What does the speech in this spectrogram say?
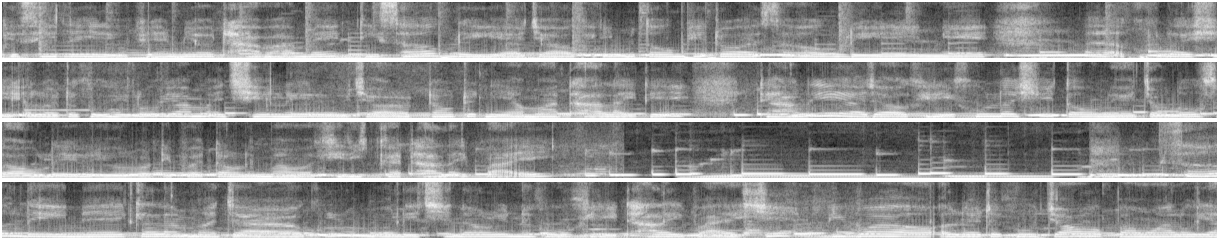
ပစ္စည်းလေးတွေကိုပြန်မြုပ်ထားပါမယ်ဒီဆောက်လေးရကြောင့်ခီးမသုံးဖြစ်တော့ဆောက်လေးတွေနဲ့အဲအခုလက်ရှိအလော်တကူယူလို့ရမယ့်ချင်းလေးတွေကြတော့တောင်းတနေရာမှာထားလိုက်တယ်ဒါလေးရကြောင့်ခီးအခုလက်ရှိသုံးနေတဲ့ကျောင်းသုံးဆောက်လေးတွေကိုတော့ဒီဘက်တောင်းလေးမှာပဲခီးကတ်ထားလိုက်ပါရဲ့ဆောင်းလေးနဲ့ ကလပ်မှာကြာတော့ခုလိုမျိုးလေးချင်းတော်လေးနှစ်ခုခရီးထားလိုက်ပါရှင်ပြီးတော့အလဲတကူကြောင်းကိုပန်းဝါလို့ရ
